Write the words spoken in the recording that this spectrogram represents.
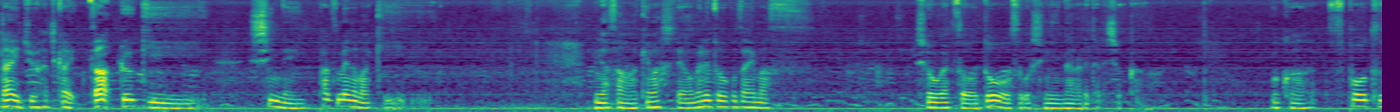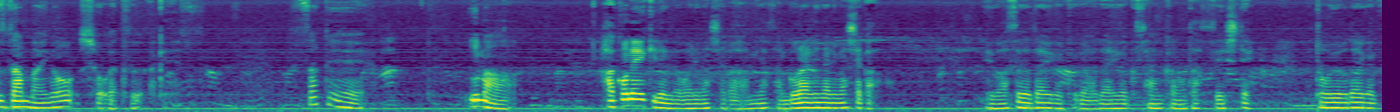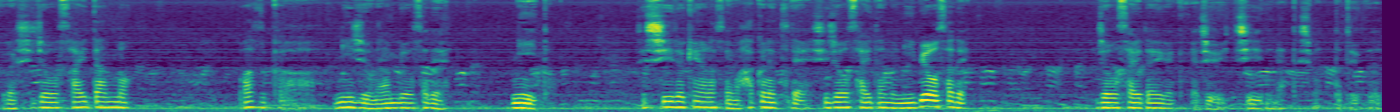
第18回ザ・ルーキー。新年一発目の巻。皆さん明けましておめでとうございます。正月をどうお過ごしになられたでしょうか。僕はスポーツ三昧の正月明けです。さて今箱根駅伝が終わりましたが皆さんご覧になりましたか。早稲田大学が大学三冠を達成して東洋大学が史上最短のわずか20何秒差で2位と。でシード権争いも白熱で史上最短の2秒差で城西大学が11位になってしまったということで。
